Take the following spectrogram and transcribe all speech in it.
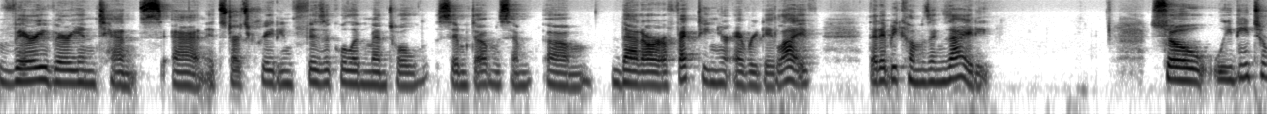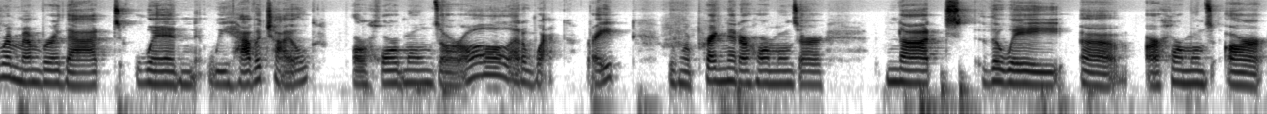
very, very intense and it starts creating physical and mental symptoms um, that are affecting your everyday life that it becomes anxiety. So, we need to remember that when we have a child, our hormones are all out of whack, right? When we're pregnant, our hormones are not the way um, our hormones are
